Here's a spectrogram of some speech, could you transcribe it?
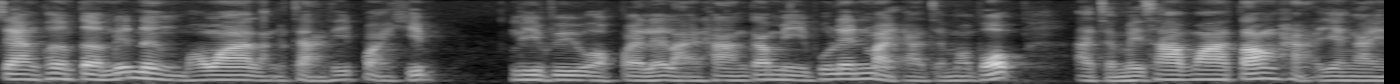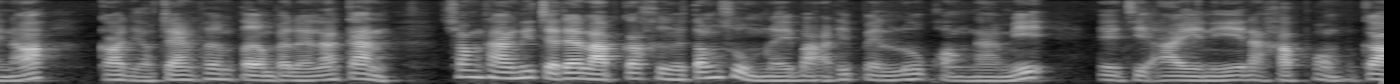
แจ้งเพิ่มเติมนิดนึงเพราะว่าหลังจากที่ปล่อยคลิป รีวิวออกไปหลาย ๆ ทางก็มีผู้เล่นใหม่อาจจะมาพบ อาจจะไม่ทราบว่าต้องหายังไงเนาะก็เดี๋ยวแจ้งเพิ่มเติมไปเลยละกัน ช่องทางที่จะได้รับก็คือต้องสุ่มในบาร์ที่เป็นรูปของนามิ AGI นี้นะครับผมก็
